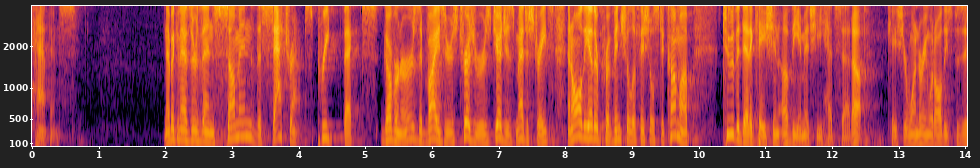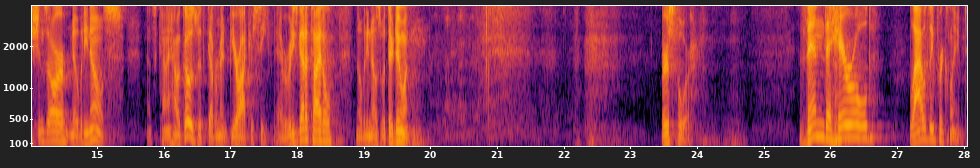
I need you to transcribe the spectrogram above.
happens. Nebuchadnezzar then summoned the satraps, prefects, governors, advisors, treasurers, judges, magistrates, and all the other provincial officials to come up to the dedication of the image he had set up. In case you're wondering what all these positions are, nobody knows. That's kind of how it goes with government bureaucracy. Everybody's got a title, nobody knows what they're doing. Verse 4 Then the herald loudly proclaimed,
